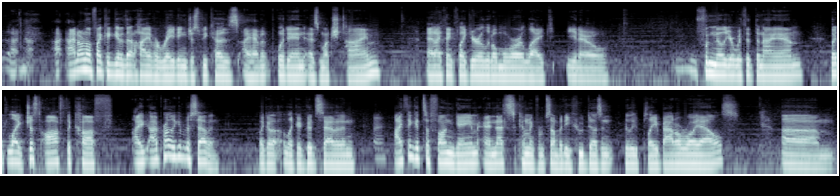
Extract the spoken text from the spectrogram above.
I, I, I don't know if I could give it that high of a rating just because I haven't put in as much time, and I think like you're a little more like you know familiar with it than I am. But like just off the cuff, I I probably give it a seven, like a like a good seven. Okay. I think it's a fun game, and that's coming from somebody who doesn't really play battle royales. Um,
